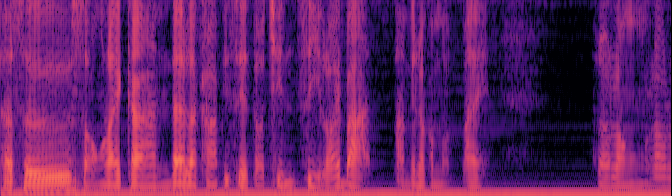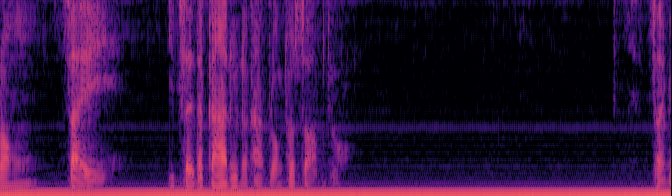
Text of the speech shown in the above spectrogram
ถ้าซื้อ 2 รายการได้ราคาพิเศษต่อชิ้น 400 บาท ตามที่เรากำหนดไป เราลองเราลองใส่หยิบใส่ตะกร้าดูนะครับ ลองทดสอบดู ใส่ไป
